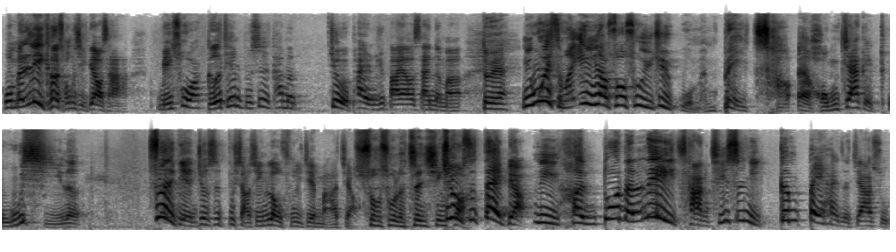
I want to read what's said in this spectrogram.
我们立刻重启调查。没错啊，隔天不是他们就有派人去八幺三的吗？对啊，你为什么硬要说出一句我们被曹呃洪家给突袭了？这点就是不小心露出一件马脚，说出了真心话，就是代表你很多的立场，其实你跟被害者家属，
